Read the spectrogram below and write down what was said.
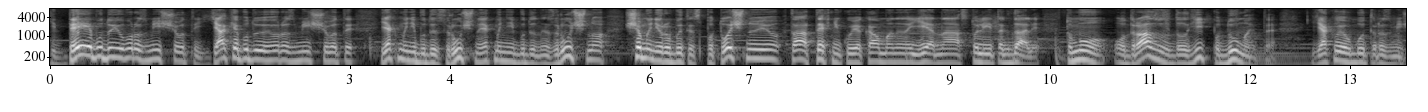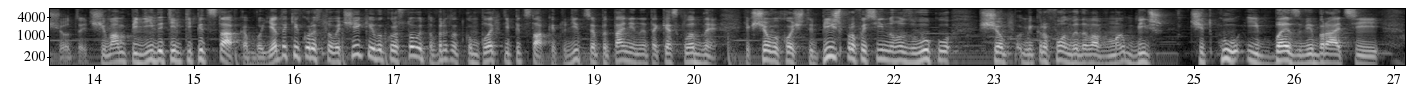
І де я буду його розміщувати, як я буду його розміщувати, як мені буде зручно, як мені буде незручно, що мені робити з поточною та технікою, яка в мене є на столі, і так далі. Тому одразу заздалегідь подумайте, як ви його будете розміщувати, чи вам підійде тільки підставка, бо є такі користувачі, які використовують, наприклад, комплектні підставки. Тоді це питання не таке складне. Якщо ви хочете більш професійного звуку, щоб мікрофон видавав більш чітку і без вібрацій е,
